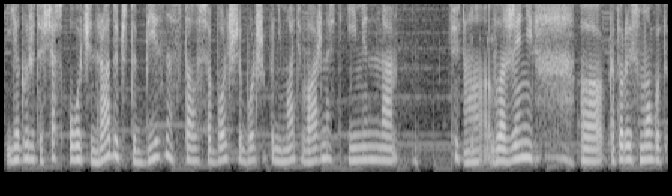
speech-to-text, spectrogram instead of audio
я говорю, что сейчас очень радует, что бизнес стал все больше и больше понимать важность именно вложений, а, которые смогут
